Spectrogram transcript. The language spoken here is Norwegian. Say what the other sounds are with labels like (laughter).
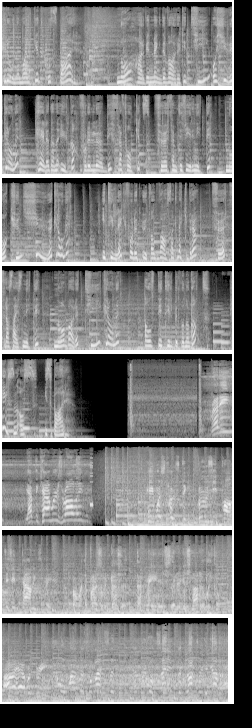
Kronemarked hos Spar. Nå har vi en mengde varer til 10 og 20 kroner. Hele denne uka får du løbiff fra Folkets før 54,90, nå kun 20 kroner. I tillegg får du et utvalgt Vasa knekkebrød, før fra 16,90, nå bare 10 kroner. Alltid tilbud på noe godt. Hilsen oss i Spar. Ready? You have the cameras rolling? He was hosting boozy parties in Downing Street. Well, when the president does it, that means that it is not illegal. I have a dream. We will win this election and we will change the country together.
